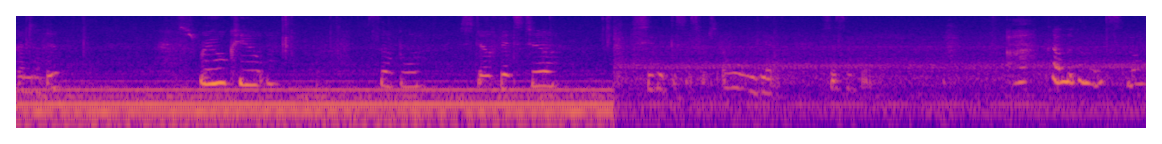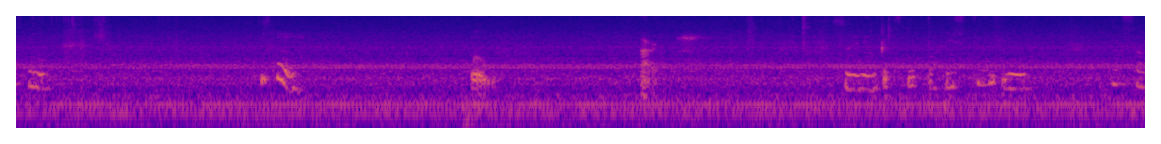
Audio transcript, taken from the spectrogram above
another it's real cute simple still fits too Let's see what this is first oh yeah this is simple ah look at my snow Let's go. Whoa. Alright. So yeah, look at this little body still. That's so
